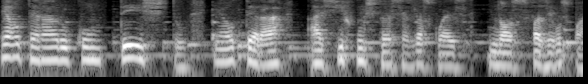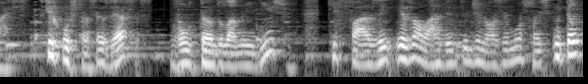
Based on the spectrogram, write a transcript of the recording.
é alterar o contexto, é alterar as circunstâncias das quais nós fazemos parte. Circunstâncias essas, voltando lá no início, que fazem exalar dentro de nós emoções. Então,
